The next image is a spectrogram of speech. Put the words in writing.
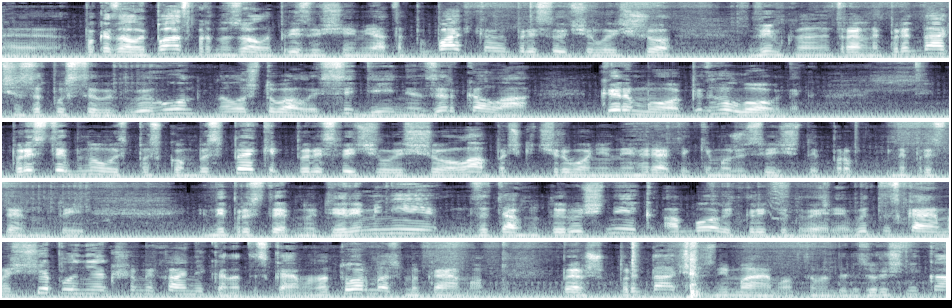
е, Показали паспорт, назвали прізвище ім'я та по батькові, присвідчили, що вимкнена нейтральна передача, запустили двигун, налаштували сидіння, зеркала, кермо, підголовник. Пристебнулись паском безпеки, пересвідчили, що лампочки червоні не горять, які можуть свідчити про непристегнутий непристебнуті ремні, затягнутий ручник або відкриті двері. Витискаємо щеплення, якщо механіка, натискаємо на тормоз, вмикаємо першу передачу, знімаємо автомобіль з ручника,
